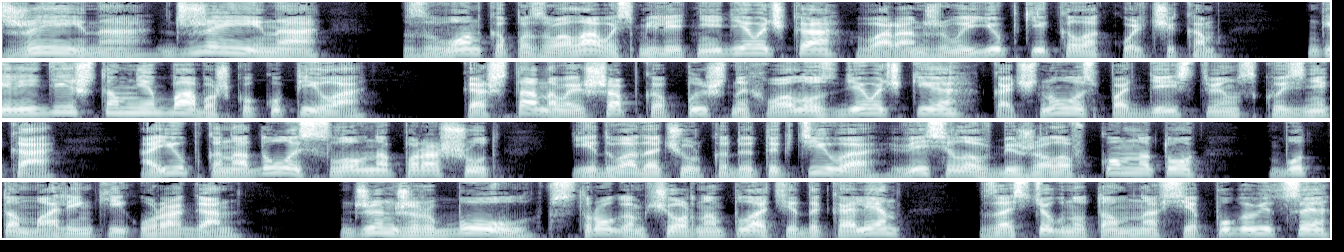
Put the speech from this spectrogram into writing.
«Джина! Джина!» — звонко позвала восьмилетняя девочка в оранжевой юбке колокольчиком. «Гляди, что мне бабушка купила!» Каштановая шапка пышных волос девочки качнулась под действием сквозняка, а юбка надулась, словно парашют. Едва дочурка детектива весело вбежала в комнату, будто маленький ураган. Джинджер Боул в строгом черном платье до колен, застегнутом на все пуговицы,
